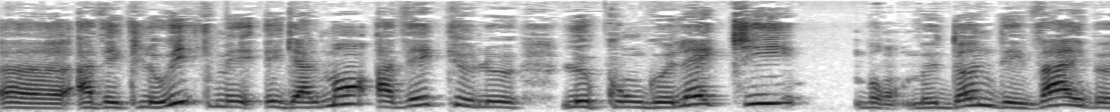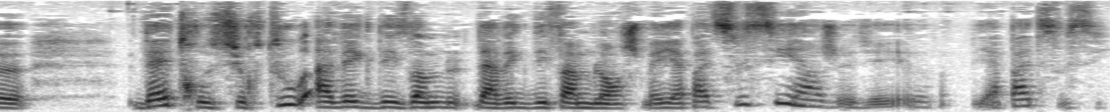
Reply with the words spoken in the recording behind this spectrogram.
euh, avec Loïc, mais également avec le, le Congolais qui, bon, me donne des vibes d'être surtout avec des hommes, avec des femmes blanches. Mais il n'y a pas de souci, hein, je il n'y a pas de souci.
